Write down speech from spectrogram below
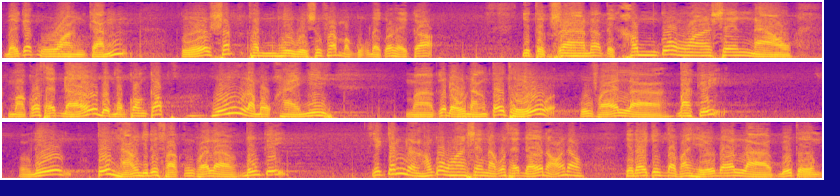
bởi các hoàn cảnh của sắc thanh hư vị xuất pháp mà cuộc đời có thể có. Nhưng thực ra đó thì không có hoa sen nào mà có thể đỡ được một con cốc huống là một hài nhi, mà cái độ nặng tối thiểu cũng phải là ba kg còn nếu tướng hảo như đức phật cũng phải là bốn kg chắc chắn rằng không có hoa sen nào có thể đỡ nổi đâu. Do đó chúng ta phải hiểu đó là biểu tượng.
